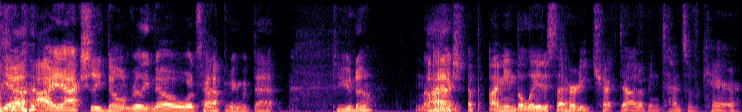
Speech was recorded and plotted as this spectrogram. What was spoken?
yeah, I actually don't really know what's happening with that. Do you know? No, I I, I mean, the latest I heard, he checked out of intensive care.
